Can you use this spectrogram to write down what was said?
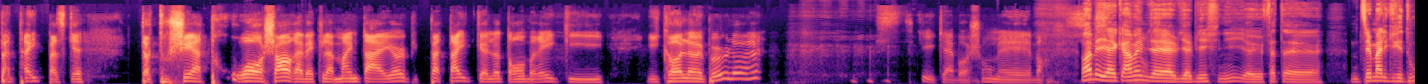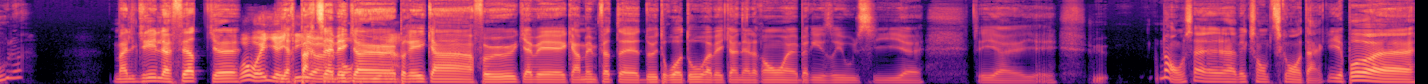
peut-être parce que tu as touché à trois chars avec le même tire, puis peut-être que là, ton break, il, colle un peu, là. Hein? qui est cabochon, mais bon. Ouais, mais il a quand même, il a, bien fini. Il a fait, euh, tu sais, malgré tout, là, Malgré le fait qu'il est reparti avec un break en feu, qu'il avait quand même fait euh, deux, trois tours avec un aileron euh, brisé aussi. Euh, non, ça, avec son petit contact. Il a pas.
